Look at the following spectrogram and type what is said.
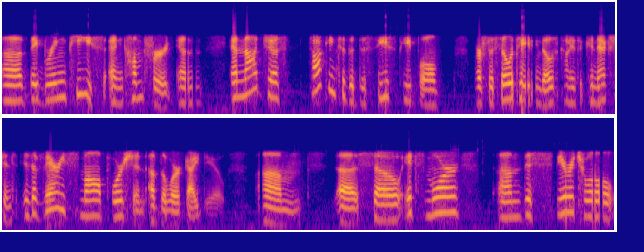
uh, they bring peace and comfort, and and not just talking to the deceased people or facilitating those kinds of connections is a very small portion of the work I do. Um, uh, so it's more um, this spiritual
